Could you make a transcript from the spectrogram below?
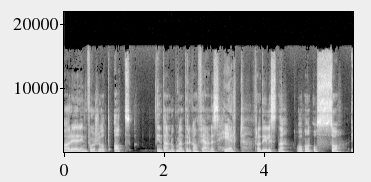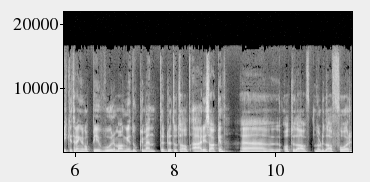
har regjeringen foreslått at interne dokumenter kan fjernes helt fra de listene, og at man også ikke trenger å oppgi hvor mange dokumenter det totalt er i saken. Eh, og at du da, når du da får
